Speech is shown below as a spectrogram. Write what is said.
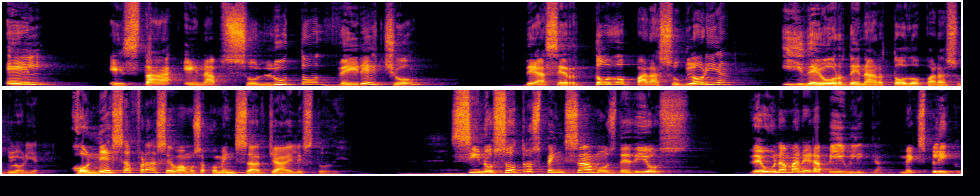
Él está en absoluto derecho de hacer todo para su gloria y de ordenar todo para su gloria. Con esa frase vamos a comenzar ya el estudio. Si nosotros pensamos de Dios de una manera bíblica, me explico,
